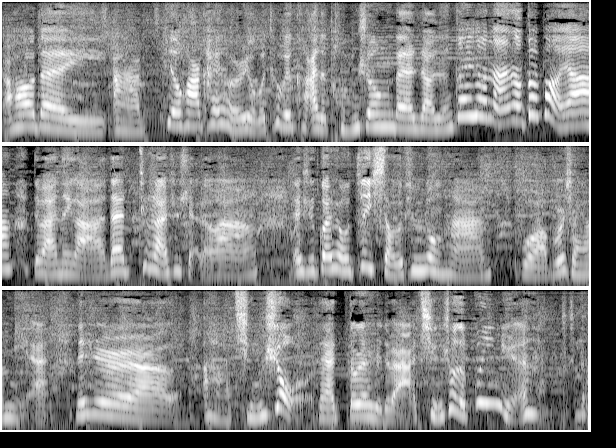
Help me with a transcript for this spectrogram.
然后在啊，片花开头有个特别可爱的童声，大家知道，人怪兽男的快跑呀，对吧？那个啊大家听出来是谁了吗？那是怪兽最小的听众哈，不，不是小小米，那是啊，禽兽，大家都认识对吧？禽兽的闺女，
